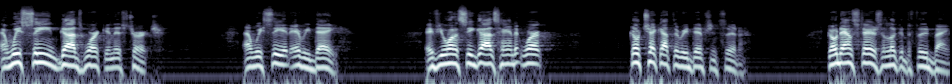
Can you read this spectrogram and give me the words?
And we've seen God's work in this church. And we see it every day. If you want to see God's hand at work, go check out the Redemption Center. Go downstairs and look at the food bank.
